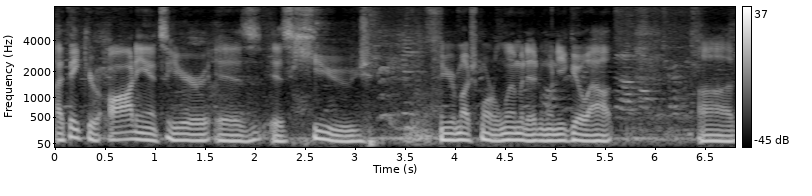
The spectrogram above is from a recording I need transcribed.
I think your audience here is is huge. You're much more limited when you go out uh,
